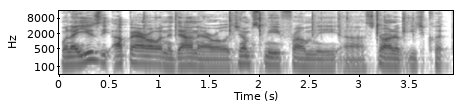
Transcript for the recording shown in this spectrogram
when I use the up arrow and the down arrow, it jumps me from the uh, start of each clip.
